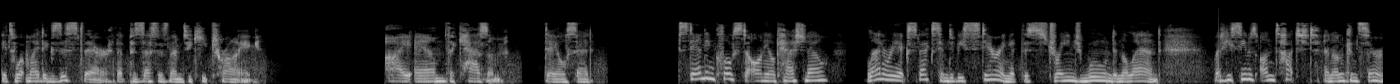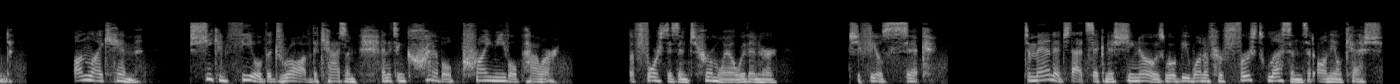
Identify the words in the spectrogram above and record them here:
It's what might exist there that possesses them to keep trying. I am the chasm, Dale said. Standing close to Anil Kesh now, Lannery expects him to be staring at this strange wound in the land, but he seems untouched and unconcerned. Unlike him, she can feel the draw of the chasm and its incredible primeval power. The force is in turmoil within her. She feels sick. To manage that sickness, she knows will be one of her first lessons at Anil Kesh.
